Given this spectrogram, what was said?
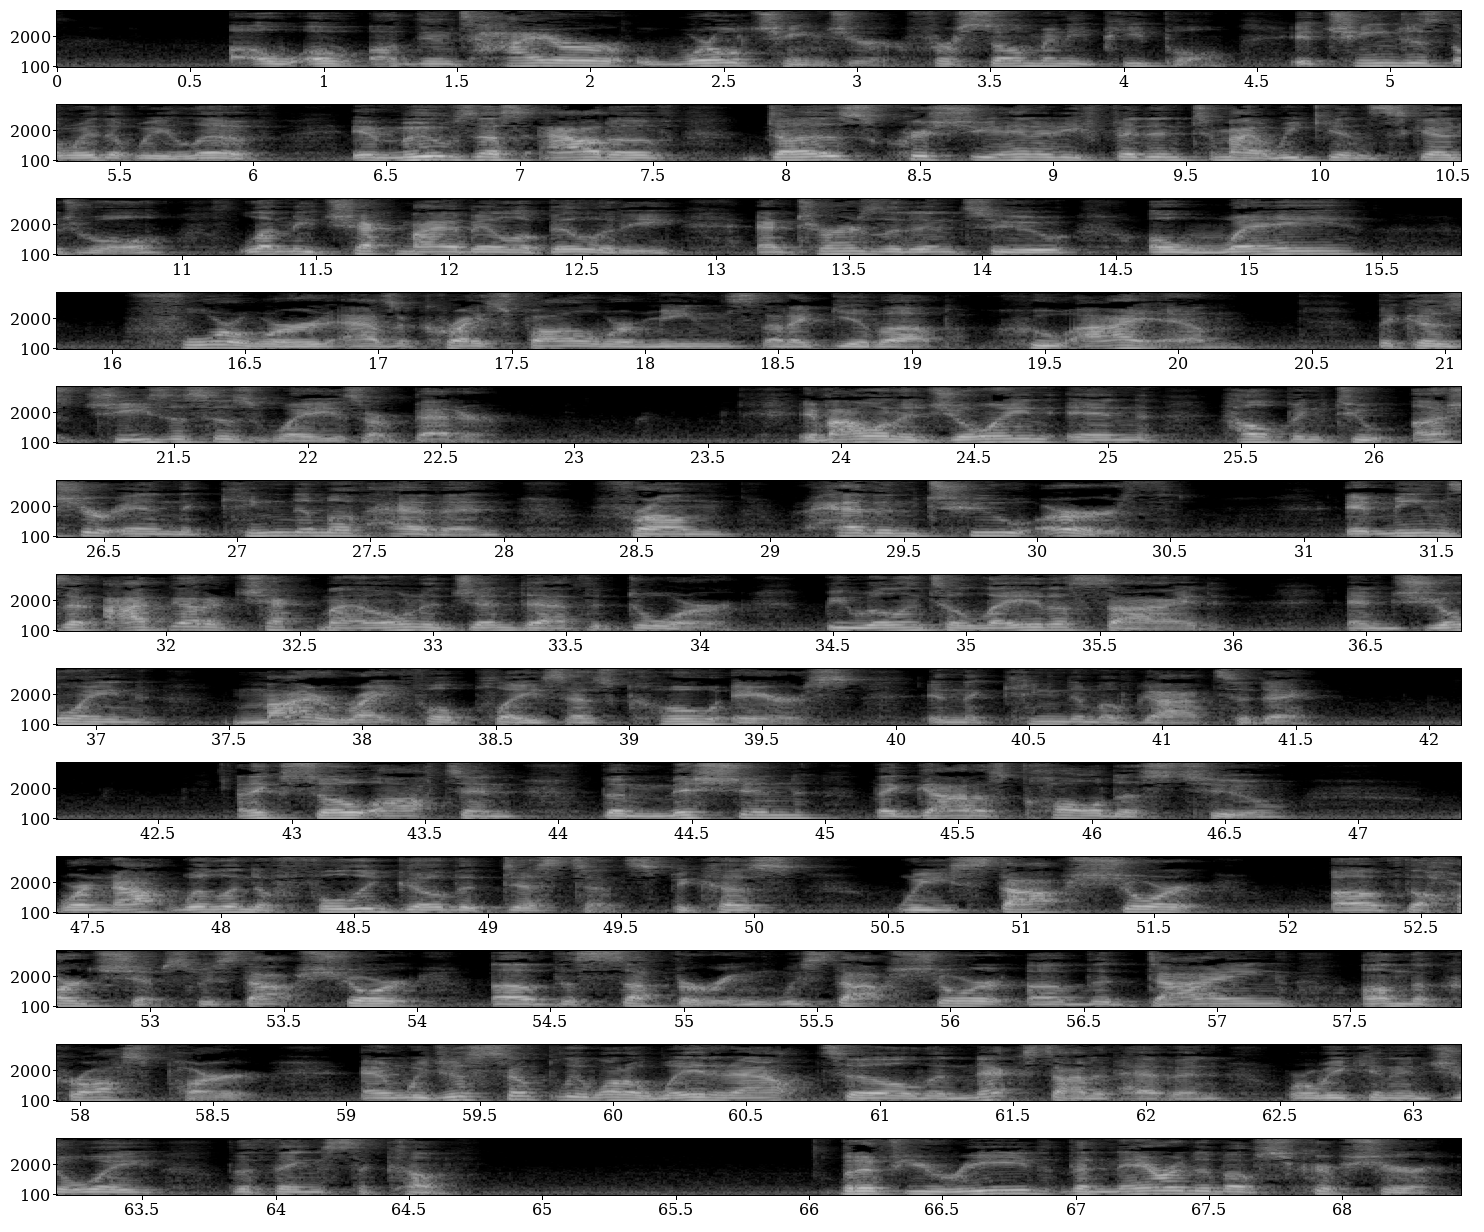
a, a, a, the entire world changer for so many people. It changes the way that we live. It moves us out of does Christianity fit into my weekend schedule? Let me check my availability and turns it into a way forward as a Christ follower means that I give up who I am because Jesus' ways are better. If I want to join in helping to usher in the kingdom of heaven from heaven to earth, it means that I've got to check my own agenda at the door, be willing to lay it aside, and join my rightful place as co heirs in the kingdom of God today. I think so often the mission that God has called us to, we're not willing to fully go the distance because we stop short of the hardships. We stop short of the suffering. We stop short of the dying on the cross part. And we just simply want to wait it out till the next side of heaven where we can enjoy the things to come. But if you read the narrative of Scripture,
